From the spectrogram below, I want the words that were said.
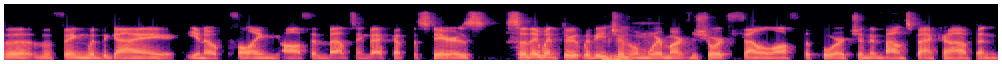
the the thing with the guy, you know, falling off and bouncing back up the stairs. So they went through it with each of Mhm. them where Martin Short fell off the porch and then bounced back up and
